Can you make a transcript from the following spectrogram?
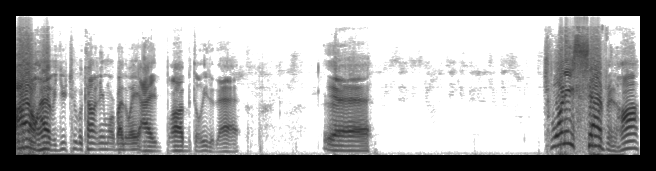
I don't have a YouTube account anymore, by the way. I uh, deleted that. Yeah. 27, huh?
